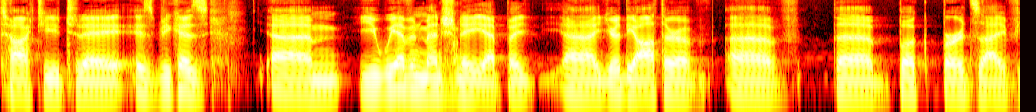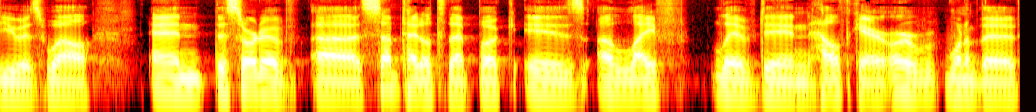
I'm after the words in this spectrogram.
talk to you today. Is because um, you we haven't mentioned it yet, but uh, you're the author of of the book Bird's Eye View as well, and the sort of uh, subtitle to that book is a life lived in healthcare, or one of the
